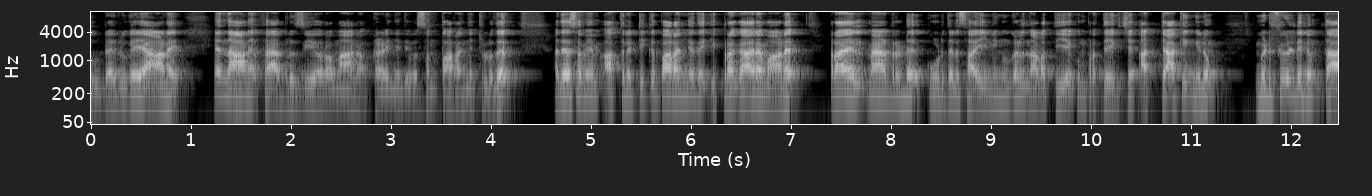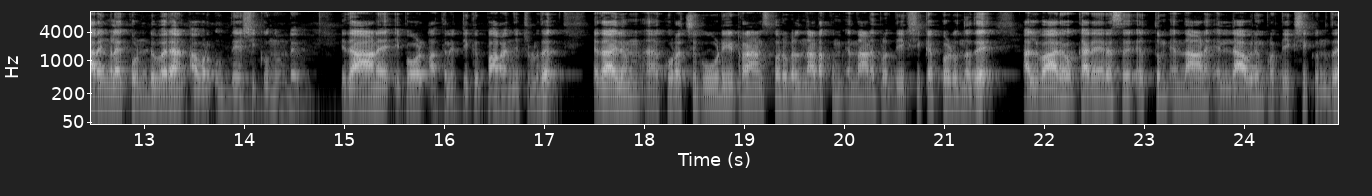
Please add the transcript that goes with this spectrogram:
തുടരുകയാണ് എന്നാണ് ഫാബ്രിസിയോ റൊമാനോ കഴിഞ്ഞ ദിവസം പറഞ്ഞിട്ടുള്ളത്. അതേസമയം അത്ലറ്റിക് പറഞ്ഞത് ഇപ്രകാരമാണ്. റയൽ മാഡ്രിഡ് കൂടുതൽ സൈനിങ്ങുകൾ നടത്തിയേക്കും. പ്രത്യേകിച്ച് അറ്റാക്കിങ്ങിലും മിഡ്ഫീൽഡിലും താരങ്ങളെ കൊണ്ടുവരാൻ അവർ ഉദ്ദേശിക്കുന്നുണ്ട്. ഇതാണ് ഇപ്പോൾ അത്ലറ്റിക് പറഞ്ഞിട്ടുള്ളത്. ഏതായാലും കുറച്ചുകൂടി ട്രാൻസ്ഫറുകൾ നടക്കും എന്നാണ് പ്രതീക്ഷിക്കപ്പെടുന്നത്. അൽവാരോ കരേരസ് എത്തും എന്നാണ് എല്ലാവരും പ്രതീക്ഷിക്കുന്നത്.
